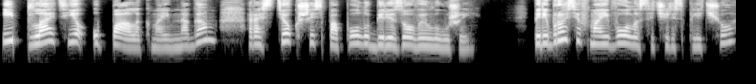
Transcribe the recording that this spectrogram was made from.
и платье упало к моим ногам, растекшись по полу бирюзовой лужей. Перебросив мои волосы через плечо,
